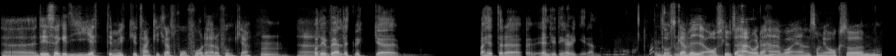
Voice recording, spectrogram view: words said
eh, det är säkert jättemycket tankekraft på att få det här att funka. Mm. Eh. Och det är väldigt mycket, vad heter det, engineering i den. Då ska vi avsluta här och det här var en som jag också mm,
